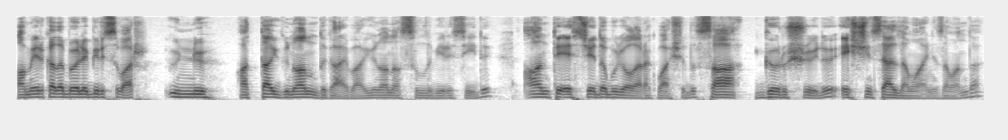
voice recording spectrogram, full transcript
Amerika'da böyle birisi var. Ünlü hatta Yunan'dı galiba. Yunan asıllı birisiydi. Anti SJW olarak başladı. Sağ görüşlüydü. Eşcinsel de ama aynı zamanda.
